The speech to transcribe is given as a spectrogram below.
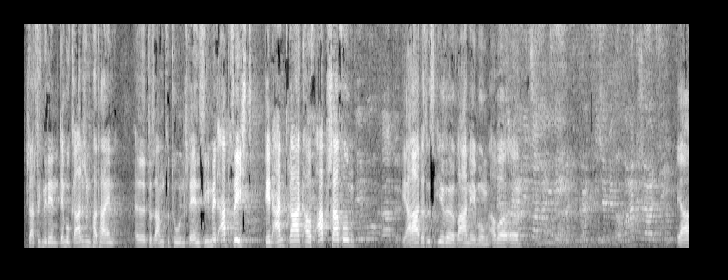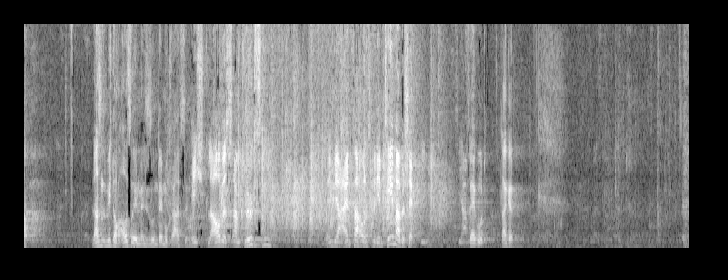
Statt sich mit den demokratischen Parteien äh, zusammenzutun, stellen Sie mit Absicht den Antrag auf Abschaffung. Ja, das ist Ihre Wahrnehmung. Aber, äh, ja, lassen Sie mich doch ausreden, wenn Sie so ein Demokrat sind. Ich glaube, es ist am klügsten, wenn wir einfach uns mit dem Thema beschäftigen. Sehr gut. Danke.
